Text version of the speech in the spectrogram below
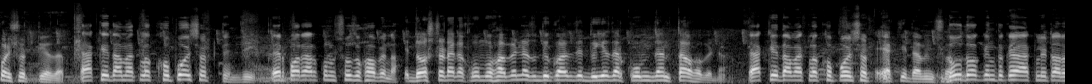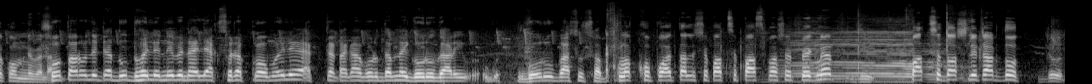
পঁয়ষট্টি হাজার। একই দাম এক লক্ষ পঁয়ষট্টি। জি। এরপরে আর কোনো সুযোগ হবে না। দশটা টাকা কম হবে না যদি কয় যে দুই হাজার কম দেন তাও হবে না। একই দাম এক লক্ষ পঁয়ষট্টি। একই দাম দুধও কিন্তু কেউ এক লিটারও কম নেবে না। সতেরো লিটার দুধ হইলে নেবে নাইলে একশো টাকা কম হইলে একটা টাকা গরুর দাম নাই গরু গাড়ি গরু বাছুর সব। এক লক্ষ পঁয়তাল্লিশে পাচ্ছে পাঁচ মাসের প্রেগনেন্ট জি। পাচ্ছে দশ লিটার দুধ দুধ।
